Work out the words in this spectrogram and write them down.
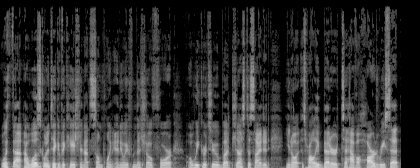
with that, I was going to take a vacation at some point anyway from the show for a week or two, but just decided, you know, it's probably better to have a hard reset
